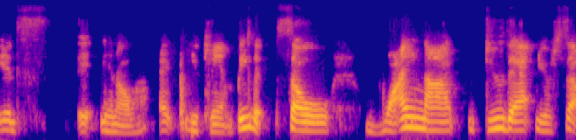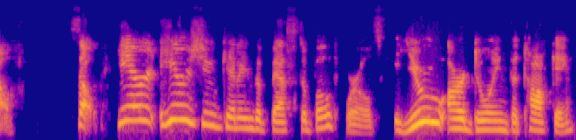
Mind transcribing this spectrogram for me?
it's it, you know, you can't beat it. So why not do that yourself? So here here's you getting the best of both worlds. You are doing the talking.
